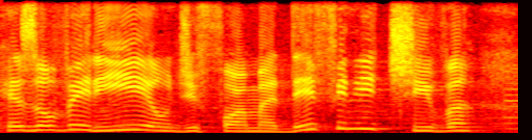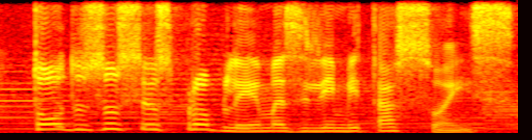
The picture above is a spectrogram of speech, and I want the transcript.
resolveriam de forma definitiva todos os seus problemas e limitações.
